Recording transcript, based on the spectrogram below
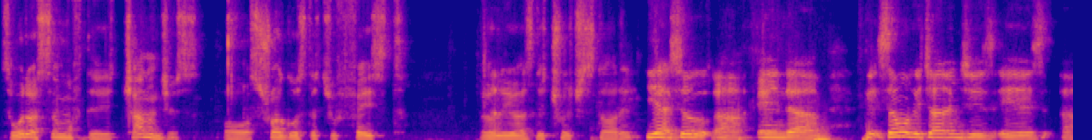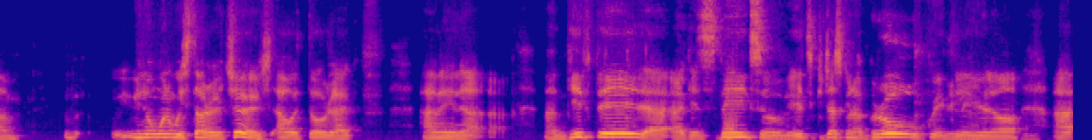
So, what are some of the challenges or struggles that you faced earlier as the church started? Yeah, so uh, and uh, some of the challenges is, um, you know, when we started a church, I was thought like, I mean, uh, I'm gifted, I, I, can speak, so it's just gonna grow quickly, yeah. you know. Uh,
